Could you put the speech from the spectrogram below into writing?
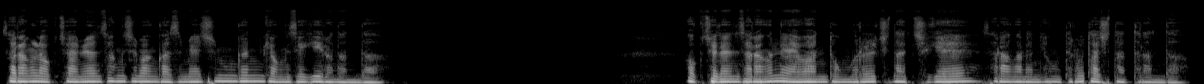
사랑을 억제하면 상심한 가슴에 심근경색이 일어난다. 억제된 사랑은 애완동물을 지나치게 사랑하는 형태로 다시 나타난다.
